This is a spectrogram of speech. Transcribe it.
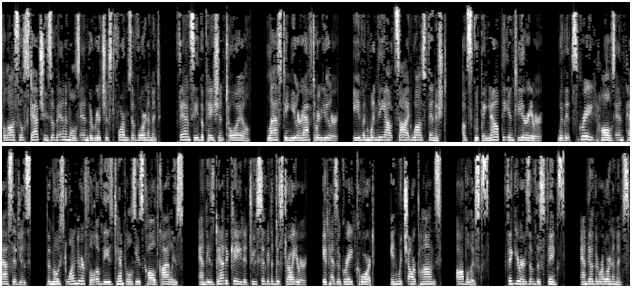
colossal statues of animals and the richest forms of ornament. Fancy the patient toil lasting year after year, even when the outside was finished, of scooping out the interior, with its great halls and passages. The most wonderful of these temples is called Kailas, and is dedicated to Siva the Destroyer. It has a great court, in which are ponds, obelisks, figures of the Sphinx, and other ornaments,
